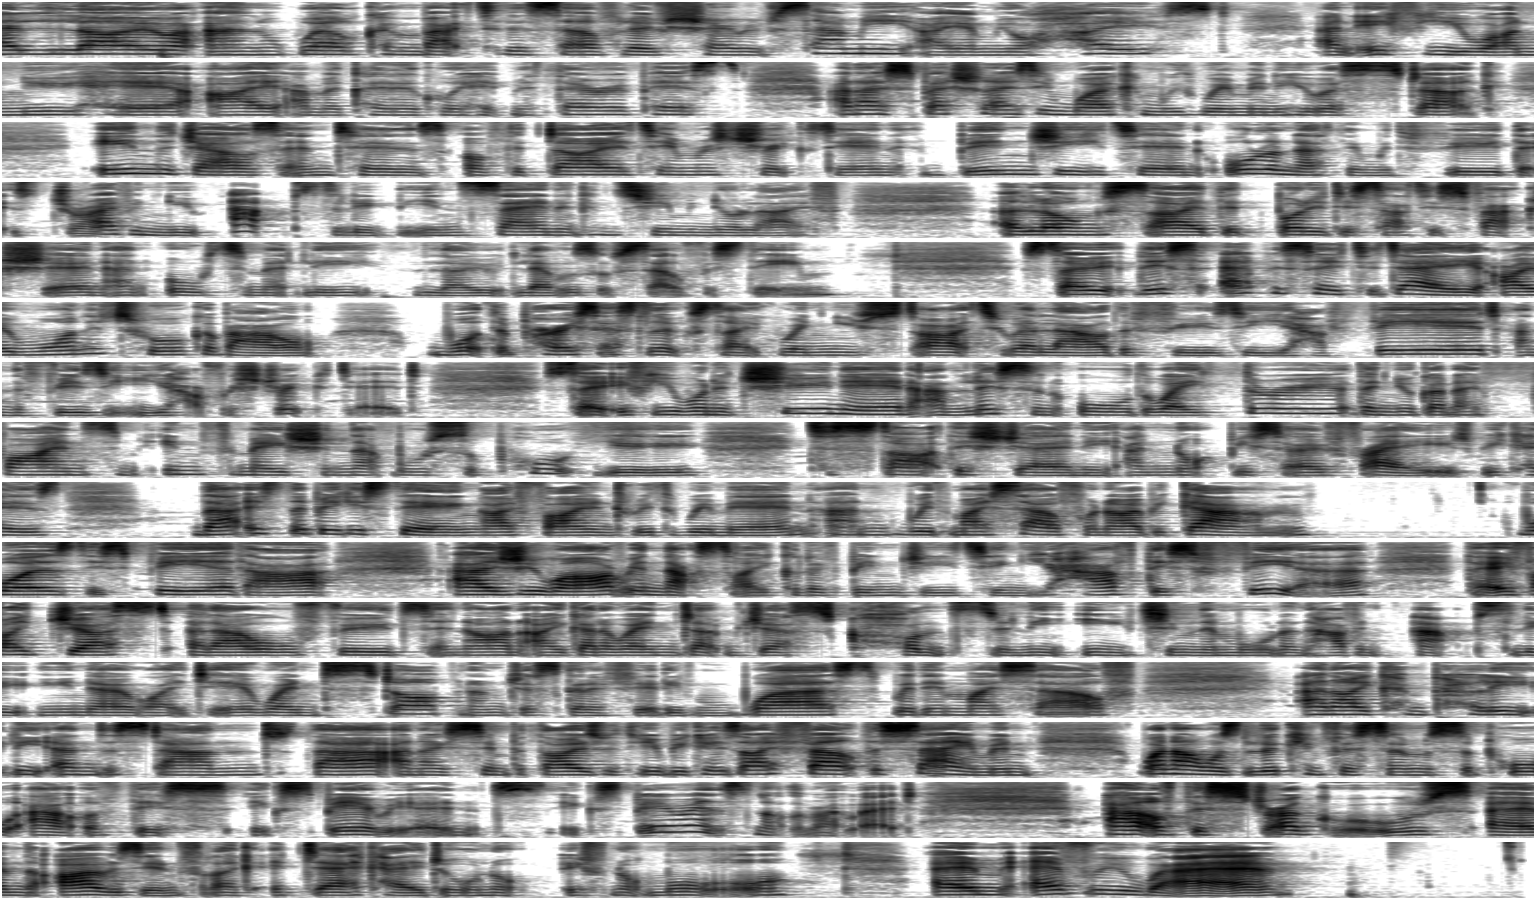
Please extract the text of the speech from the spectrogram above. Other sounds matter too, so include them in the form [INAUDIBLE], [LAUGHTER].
Hello and welcome back to the Self Love Show with Sammi. I am your host, and if you are new here, I am a clinical hypnotherapist and I specialize in working with women who are stuck in the jail sentence of the dieting, restricting, binge eating, all or nothing with food that is driving you absolutely insane and consuming your life, alongside the body dissatisfaction and ultimately low levels of self esteem. So, this episode today, I want to talk about what the process looks like when you start to allow the foods that you have feared and the foods that you have restricted. So, if you want to tune in and listen all the way through, then you're going to find some information that will support you to start this journey and not be so afraid because that is the biggest thing I find with women and with myself when I began was this fear that as you are in that cycle of binge eating, you have this fear that if I just allow all foods in, aren't I going to end up just constantly eating them all and having absolutely no idea when to stop? And I'm just going to feel even worse within myself. And I completely understand that and I sympathize with you because I felt the same. And when I was looking for some support out of this experience, experience, not the right word, out of the struggles um, that I was in for like a decade or not, if not more, um, everywhere,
